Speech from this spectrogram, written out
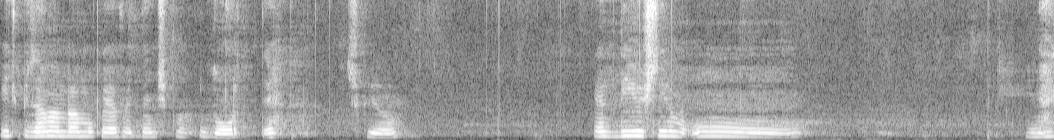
Hiçbir zaman ben bu kıyafetten çıkmam. Zor de çıkıyorum. Yani değiştirme. Oo. Ne?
